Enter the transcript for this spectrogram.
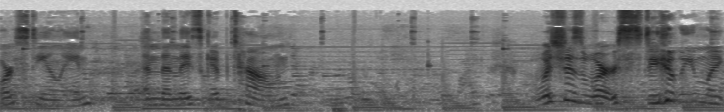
or stealing and then they skip town which is worse, stealing like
